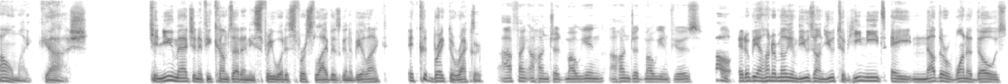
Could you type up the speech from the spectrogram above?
oh my gosh, can you imagine if he comes out and he's free? What his first live is going to be like? It could break the record. I think 100 million, 100 million views. Oh, it'll be 100 million views on YouTube. He needs a, another one of those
